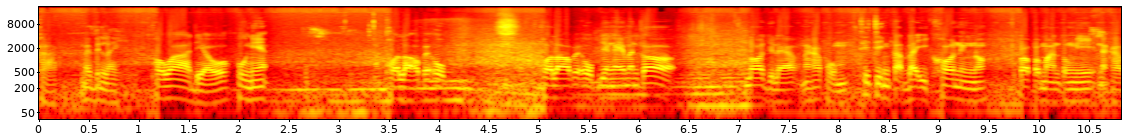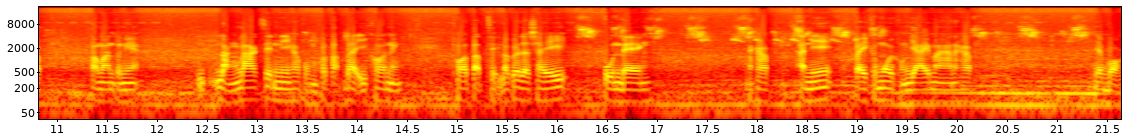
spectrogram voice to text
ขาดไม่เป็นไร เพราะว่าเดี๋ยวพวกนี้พอเราเอาไปอบ พอเราเอาไปอบยังไงมันก็ รอดอยู่แล้วนะครับผมที่จริงตัดได้อีกข้อหนึ่งเนาะก็ประมาณตรงนี้นะครับ ประมาณตรงนี้หลังรากเส้นนี้ครับผมก็ตัดได้อีกข้อหนึ่งพอตัดเสร็จเราก็จะใช้ปูนแดงนะครับ อันนี้ไปขโมยของยายมานะครับ อย่าบอก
